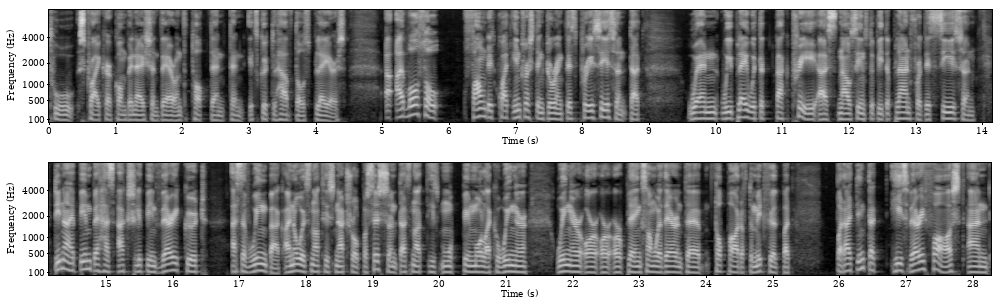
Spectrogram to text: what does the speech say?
two striker combination there on the top, then then it's good to have those players. I've also found it quite interesting during this preseason that when we play with the back three, as now seems to be the plan for this season, Dina Ebimbe has actually been very good as a wingback. I know it's not his natural position. That's not he's more, been more like a winger, winger or, or or playing somewhere there in the top part of the midfield. But but I think that he's very fast and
